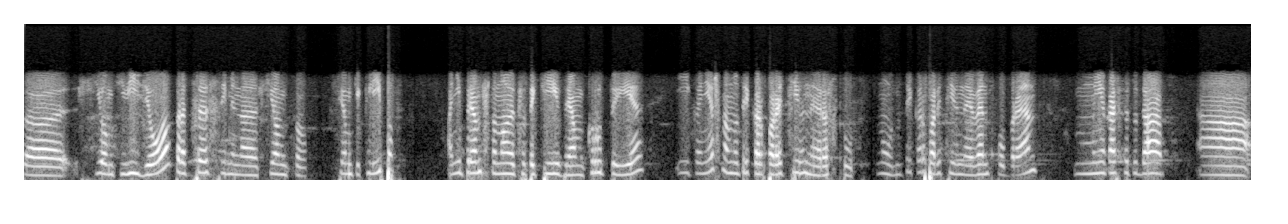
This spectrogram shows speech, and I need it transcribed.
э, съемки видео, процесс именно съемки, съемки клипов. Они прям становятся такие прям крутые. И, конечно, внутрикорпоративные растут. Ну, внутрикорпоративный event for бренд. Мне кажется, туда а,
